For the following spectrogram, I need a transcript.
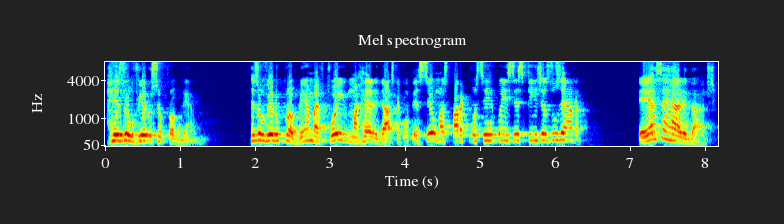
resolver o seu problema. Resolver o problema foi uma realidade que aconteceu, mas para que você reconhecesse quem Jesus era. Essa é a realidade.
